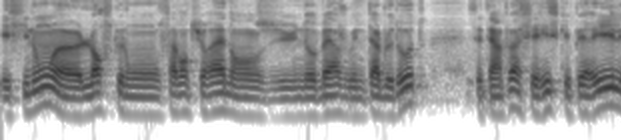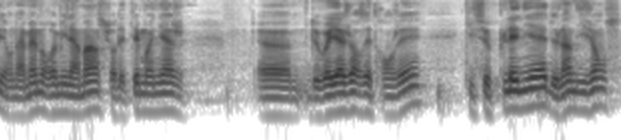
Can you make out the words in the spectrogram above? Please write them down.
Et sinon, euh, lorsque l'on s'aventurait dans une auberge ou une table d'hôte, c'était un peu assez risque et péril. Et on a même remis la main sur des témoignages euh, de voyageurs étrangers qui se plaignaient de l'indigence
